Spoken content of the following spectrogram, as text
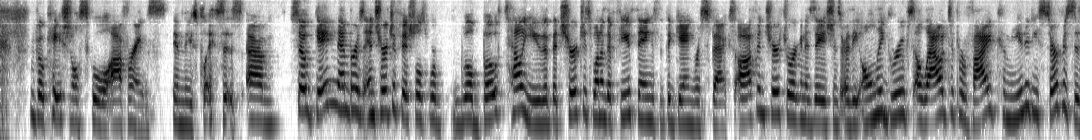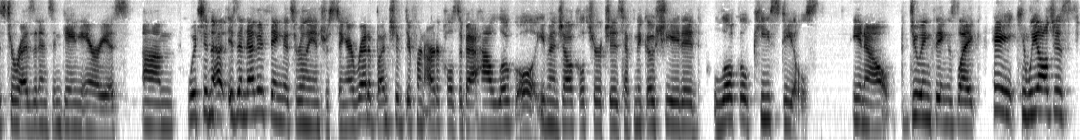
vocational school offerings in these places. Um, so gang members and church officials will, will both tell you that the church is one of the few things that the gang respects. Often church organizations are the only groups allowed to provide community services to residents in gang areas. Um, which is another thing that's really interesting. I read a bunch of different articles about how local evangelical churches have negotiated local peace deals you know, doing things like, hey, can we all just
